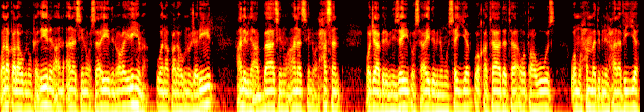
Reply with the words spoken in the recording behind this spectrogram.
ونقله ابن كثير عن أنس وسعيد وغيرهما. ونقله ابن جرير عن ابن عباس وأنس والحسن وجابر بن زيد وسعيد بن مسيب وقتادة وطاووس ومحمد بن الحنفية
